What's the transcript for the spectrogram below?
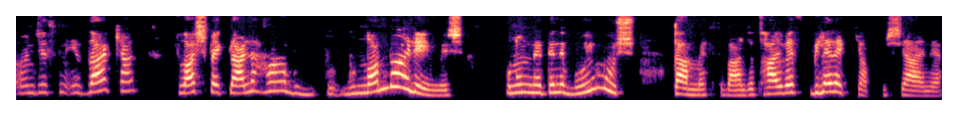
öncesini izlerken flashbacklerle ha bu, bu, bundan böyleymiş. Bunun nedeni buymuş. denmesi bence. Ty West bilerek yapmış yani.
